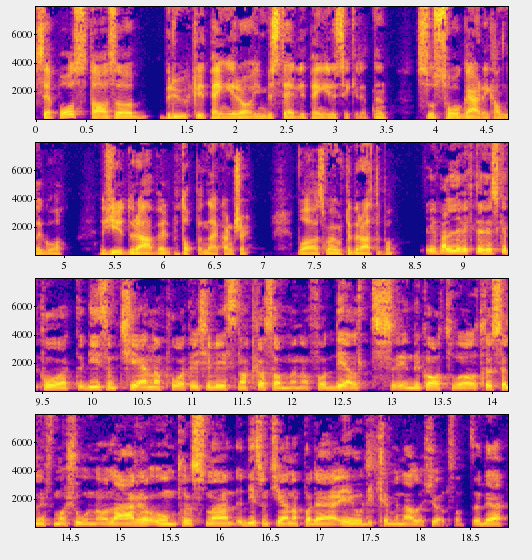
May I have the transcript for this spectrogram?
se på oss, ta altså, bruk litt penger og investere litt penger i sikkerheten din. Så så gærent kan det gå. Hydro er vel på toppen der, kanskje. Hva som har gjort det bra etterpå. Det er veldig viktig å huske på at de som tjener på at ikke vi snakker sammen og får delt indikatorer og trusselinformasjon og lærer om truslene, de som tjener på det, er jo de kriminelle sjøl. Det er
